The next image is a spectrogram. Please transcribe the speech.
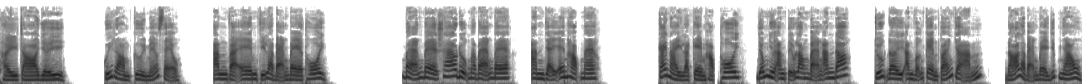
Thầy trò gì? Quý ròm cười méo xẹo. Anh và em chỉ là bạn bè thôi. Bạn bè sao được mà bạn bè? Anh dạy em học mà. Cái này là kèm học thôi, giống như anh Tiểu Long bạn anh đó. Trước đây anh vẫn kèm toán cho ảnh. Đó là bạn bè giúp nhau.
